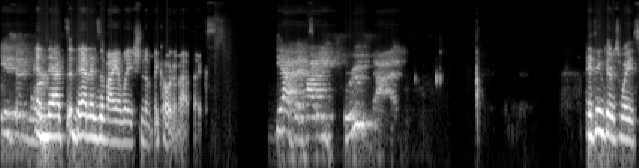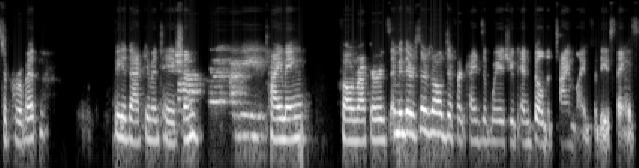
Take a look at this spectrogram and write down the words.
Is it worth And that's that is a violation of the code of ethics. Yeah, but how do you prove that? I think there's ways to prove it via documentation, uh, I mean, timing, phone records. I mean, there's there's all different kinds of ways you can build a timeline for these things.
